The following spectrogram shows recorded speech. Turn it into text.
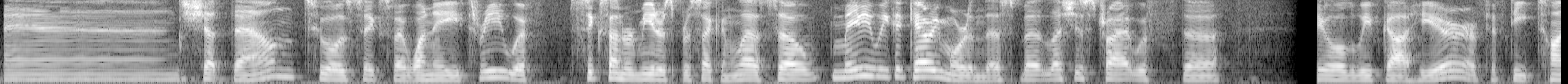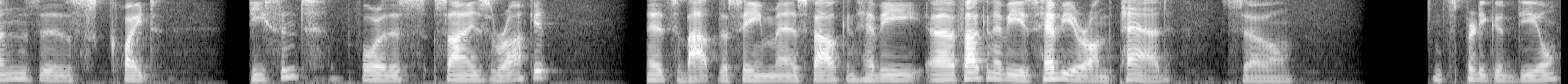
And shut down, 206 by 183 with 600 meters per second left, so maybe we could carry more than this, but let's just try it with the payload we've got here. 50 tons is quite decent for this size rocket. It's about the same as Falcon Heavy. Uh, Falcon Heavy is heavier on the pad, so it's a pretty good deal.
